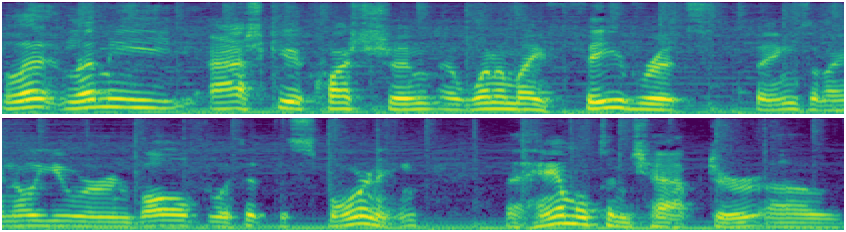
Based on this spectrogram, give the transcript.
Let, let me ask you a question. Uh, one of my favorite things, and I know you were involved with it this morning, the Hamilton chapter of,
